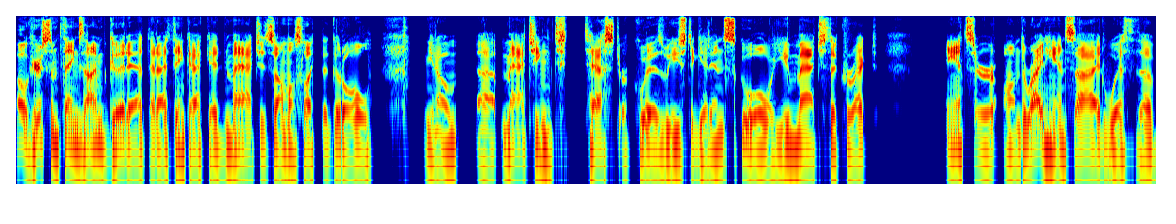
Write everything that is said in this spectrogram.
Oh, here's some things I'm good at that I think I could match. It's almost like the good old, you know, uh, matching t- test or quiz we used to get in school, where you match the correct answer on the right hand side with the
